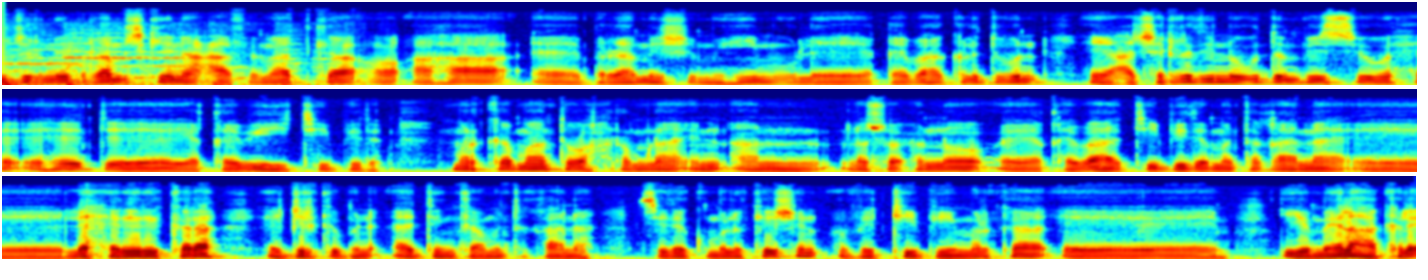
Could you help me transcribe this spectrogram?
ku jirnay barnaamijkeena caafimaadka oo ahaa ee, barnaamij muhiim u leh qeybaha kala duwan ee casharadii noogu dambeysay waxay ahayd ee, qeybihii tbda marka maanta waxaan rabnaa in aan la soconno ee, qeybaha tbda mataqaana ee la xiriiri kara ee jirka baniaadanka mataqaana sida communication of a tb marka ee, iyo meelaha kale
